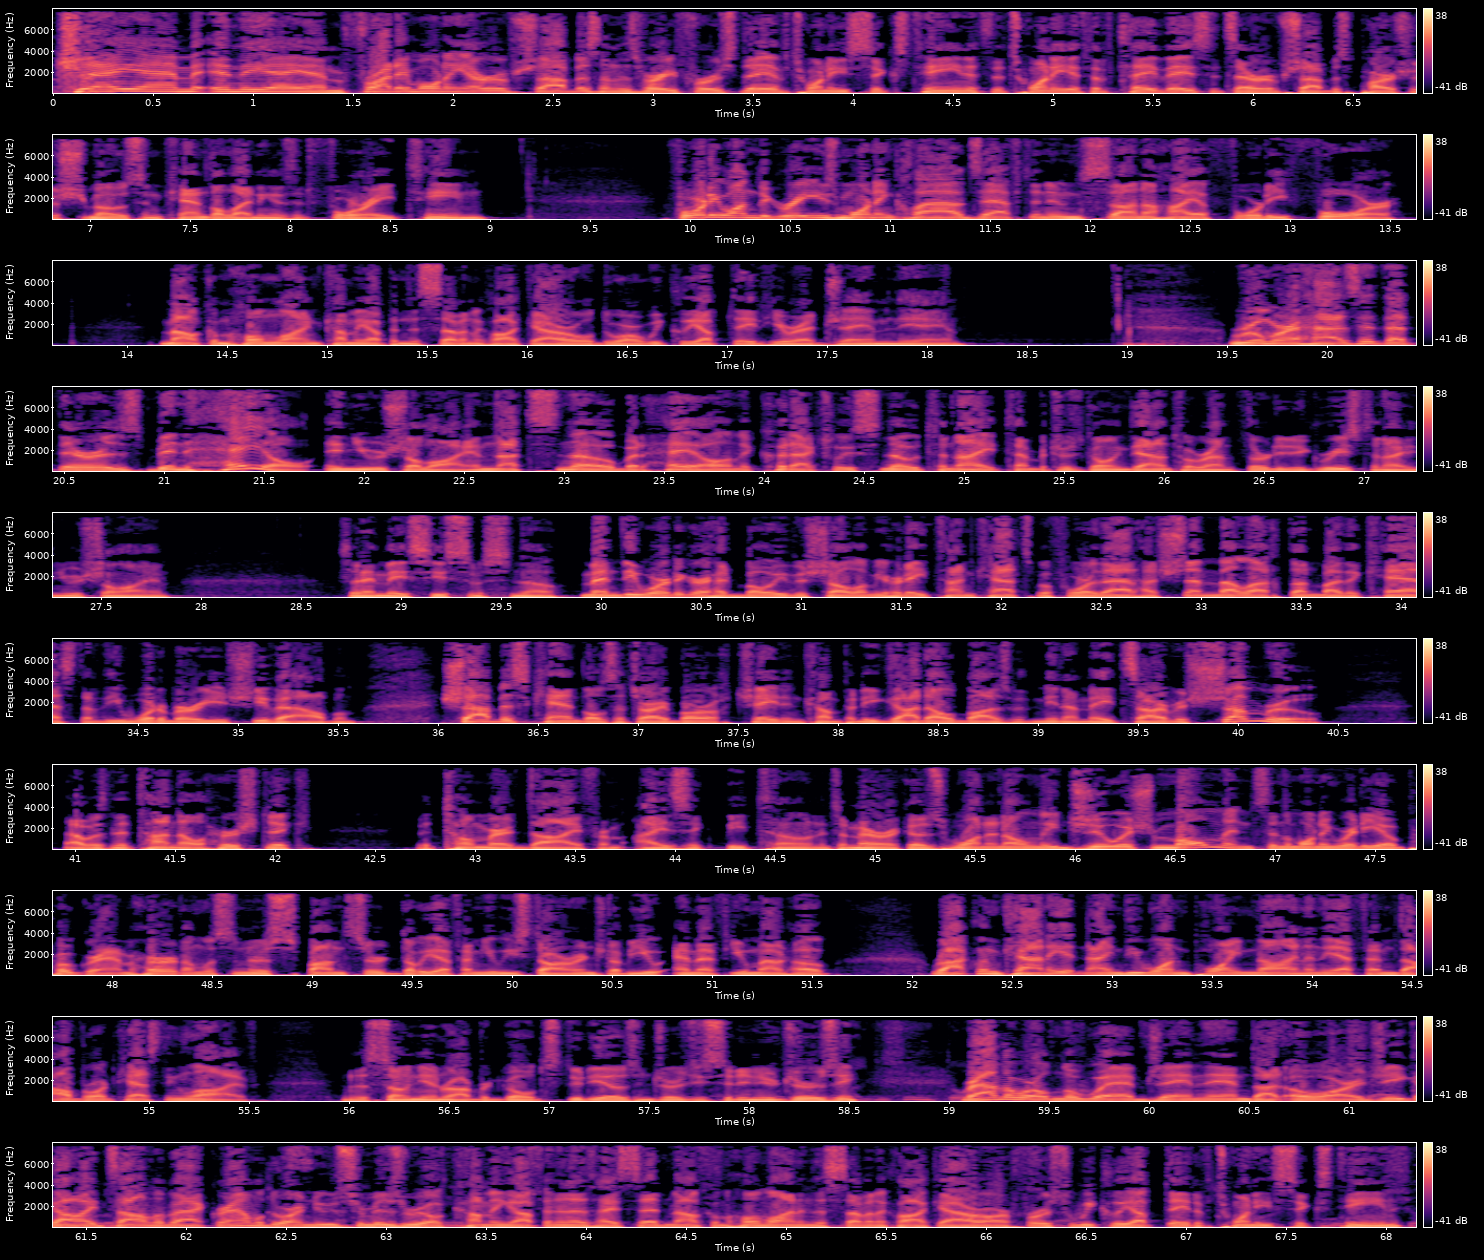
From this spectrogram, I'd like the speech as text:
JM in the AM, Friday morning, Erev Shabbos on this very first day of 2016. It's the 20th of Teves. It's Erev Shabbos Parsha Shmos, and candle lighting is at 418. 41 degrees, morning clouds, afternoon sun, a high of 44. Malcolm Hoenlein coming up in the 7 o'clock hour. We'll do our weekly update here at JM in the AM. Rumor has it that there has been hail in Yerushalayim, not snow, but hail, and it could actually snow tonight. Temperatures going down to around 30 degrees tonight in Yerushalayim. So they may see some snow. Mendy Werdiger had Bowie Vishalom. You heard Eitan Katz before that. Hashem Melech done by the cast of the Waterbury Yeshiva album. Shabbos Candles, that's our Baruch Chait and Company. Gad Elbaz with Min HaMeitzar. Vishamru That was Netanel Hershtik with Tomer Dai from Isaac Bitone. It's America's one and only Jewish Moments in the Morning Radio program, heard on listeners sponsored WFMU East Orange, WMFU Mount Hope, Rockland County at 91.9 and the FM dial broadcasting live the Sonia and Robert Gold studios in Jersey City, New Jersey. Around the world on the web, jmnam.org. Galei Tzahal in the background. We'll do our news from Israel coming up. And then, as I said, Malcolm Hoenlein in the 7 o'clock hour, our first weekly update of 2016.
